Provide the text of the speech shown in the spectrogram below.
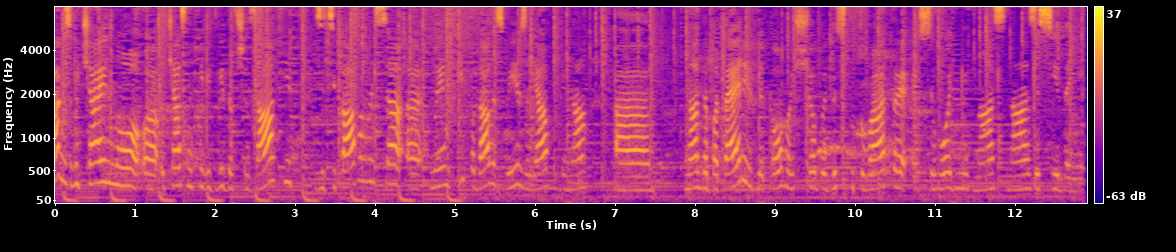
Так, звичайно, е, учасники, відвідавши захід, зацікавилися е, ним і подали свої заявки на е, на дебатерію для того, щоб дискутувати сьогодні в нас на засіданні.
